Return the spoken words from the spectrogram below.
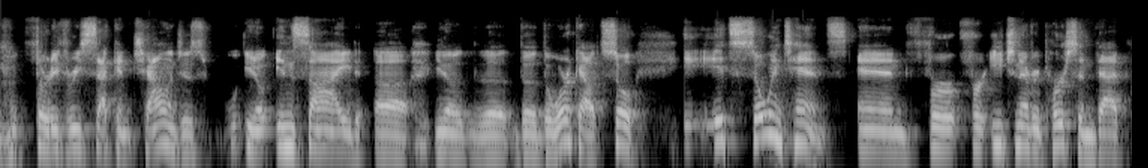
33 second challenges you know inside uh you know the the the workout. So it's so intense and for for each and every person that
